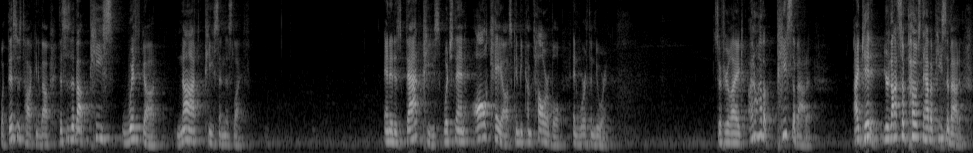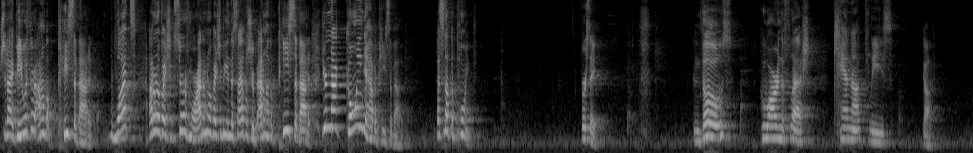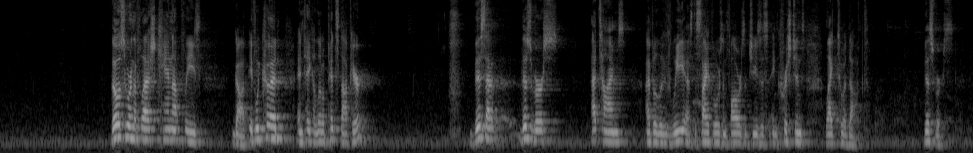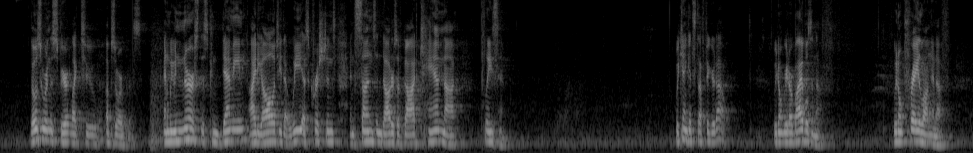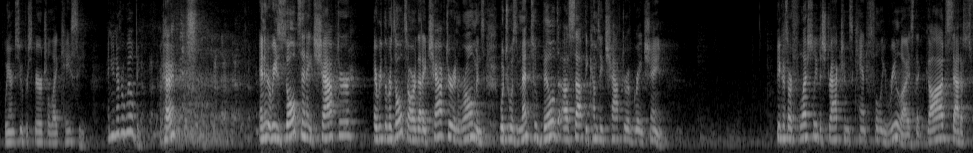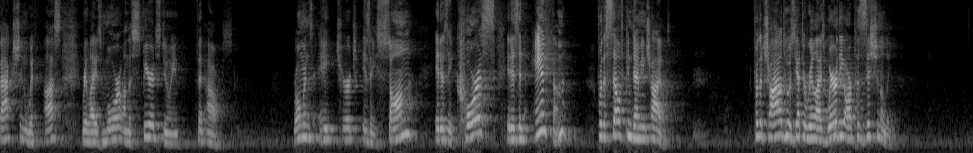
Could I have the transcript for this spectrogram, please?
what this is talking about, this is about peace with God, not peace in this life. And it is that peace which then all chaos can become tolerable and worth enduring. So, if you're like, I don't have a peace about it, I get it. You're not supposed to have a peace about it. Should I be with her? I don't have a peace about it. What? I don't know if I should serve more. I don't know if I should be in discipleship. I don't have a peace about it. You're not going to have a peace about it. That's not the point. Verse 8. And those who are in the flesh cannot please God. Those who are in the flesh cannot please God. If we could, and take a little pit stop here, this, uh, this verse at times I believe we, as disciples and followers of Jesus and Christians, like to adopt. This verse. Those who are in the Spirit like to absorb this. And we nurse this condemning ideology that we, as Christians and sons and daughters of God, cannot please Him. We can't get stuff figured out. We don't read our Bibles enough. We don't pray long enough. We aren't super spiritual like Casey. And you never will be okay? and it results in a chapter. The results are that a chapter in Romans, which was meant to build us up, becomes a chapter of great shame. Because our fleshly distractions can't fully realize that God's satisfaction with us relies more on the Spirit's doing than ours. Romans 8 church is a song, it is a chorus, it is an anthem for the self condemning child for the child who has yet to realize where they are positionally.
